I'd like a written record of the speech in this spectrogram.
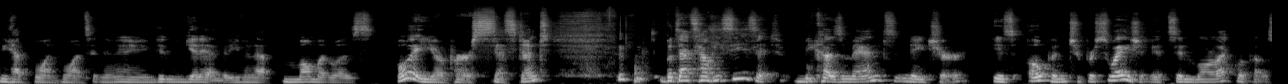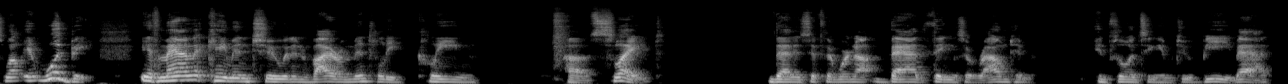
we had one once and he didn't get in, but even that moment was, boy, you're persistent. but that's how he sees it because man's nature is open to persuasion. It's in moral equipoise. Well, it would be if man came into an environmentally clean uh, slate. That is, if there were not bad things around him influencing him to be bad,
